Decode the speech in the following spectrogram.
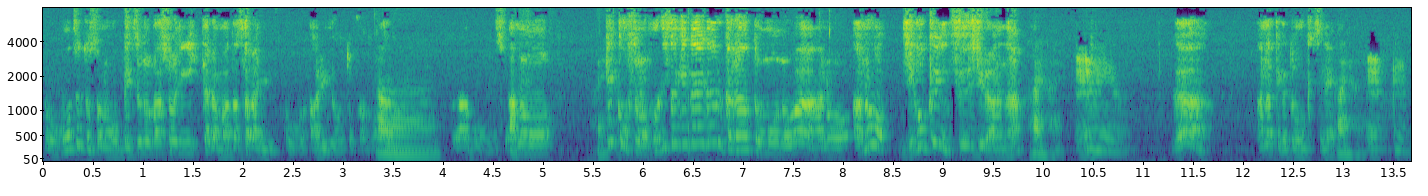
もうちょっとその別の場所に行ったらまたさらにこうあるよとかもあるあかなと思いますあの、い結構その掘り下げがいがあるかなと思うのは、あの、あの地獄に通じる穴あ。はいはい。うんが、穴っていうか洞窟ね。はいはい。うん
